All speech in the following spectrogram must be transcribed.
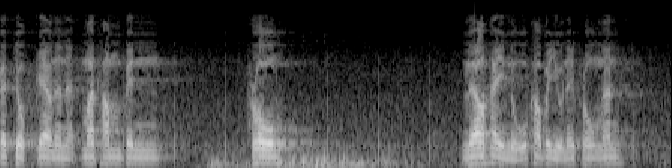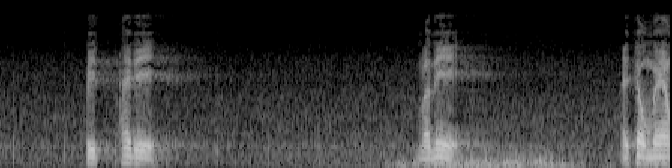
กระจกแก้วนั่นนะมาทำเป็นโพรง แล้วให้หนูเข้าไปอยู่ในโพรงนั้น ปิดให้ดี มานี่ ไอ้เจ้าแมว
